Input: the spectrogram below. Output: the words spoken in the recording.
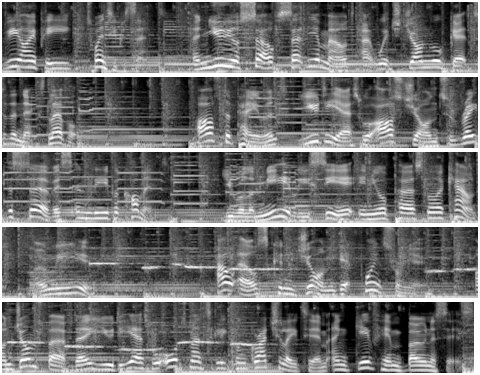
VIP 20%, and you yourself set the amount at which John will get to the next level. After payment, UDS will ask John to rate the service and leave a comment. You will immediately see it in your personal account, only you. How else can John get points from you? On John's birthday, UDS will automatically congratulate him and give him bonuses.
